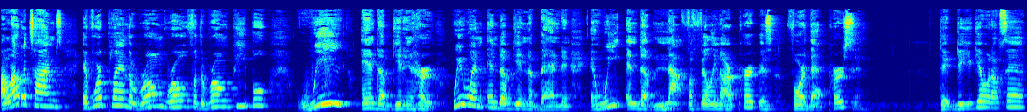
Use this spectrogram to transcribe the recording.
A lot of times, if we're playing the wrong role for the wrong people, we end up getting hurt. We wouldn't end up getting abandoned, and we end up not fulfilling our purpose for that person. Do, do you get what I'm saying?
